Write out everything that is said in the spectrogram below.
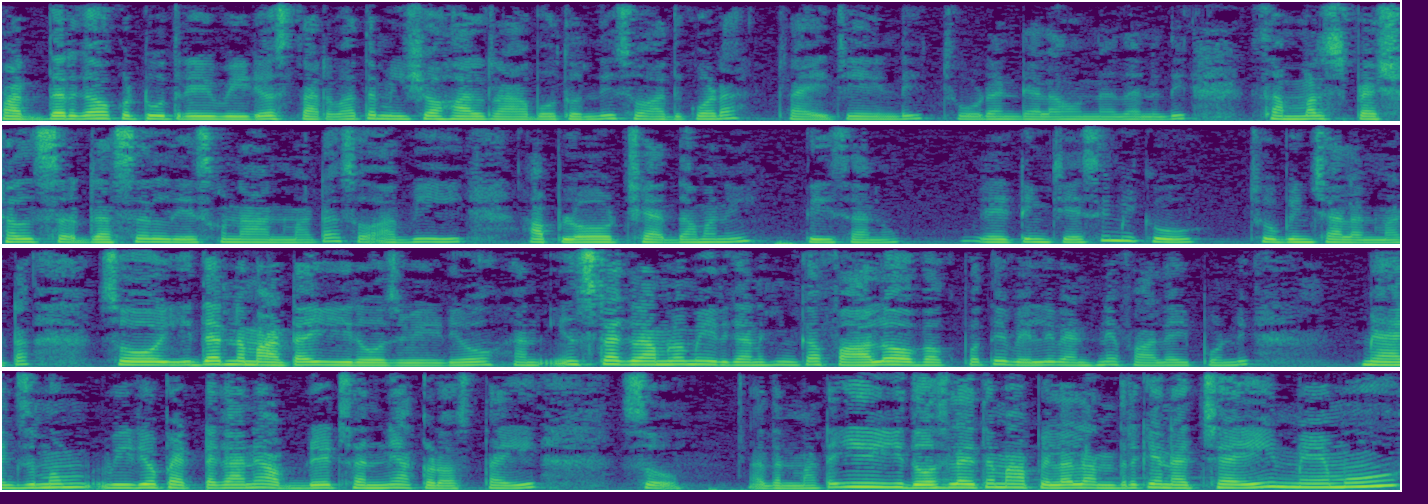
ఫర్దర్గా ఒక టూ త్రీ వీడియోస్ తర్వాత మీషో హాల్ రాబోతుంది. సో అది కూడా ట్రై చేయండి. చూడండి ఎలా ఉన్నది అనేది సమ్మర్ స్పెషల్స్ డ్రెస్సులు తీసుకున్నాను అనమాట సో అవి అప్లోడ్ చేద్దామని తీశాను. ఎడిటింగ్ చేసి మీకు చూపించాలన్నమాట. సో ఇదన్నమాట ఈరోజు వీడియో. అండ్ ఇన్స్టాగ్రామ్లో మీరు కనుక ఇంకా ఫాలో అవ్వకపోతే వెళ్ళి వెంటనే ఫాలో అయిపోండి. మ్యాక్సిమం వీడియో పెట్టగానే అప్డేట్స్ అన్నీ అక్కడ వస్తాయి. సో అదనమాట ఈ ఈ దోశలు అయితే మా పిల్లలందరికీ నచ్చాయి. మేము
